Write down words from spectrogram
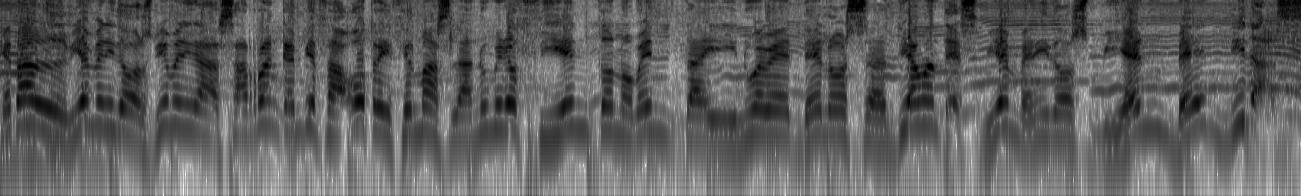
¿Qué tal? Bienvenidos, bienvenidas. Arranca, empieza otra edición más, la número 199 de los eh, Diamantes. Bienvenidos, bienvenidas.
